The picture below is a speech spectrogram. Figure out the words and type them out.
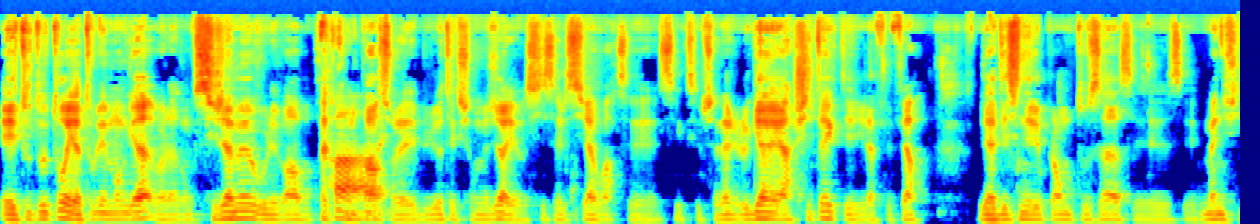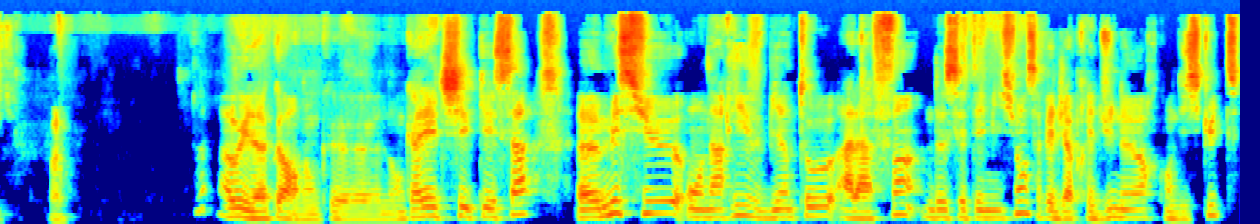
Et tout autour, il y a tous les mangas. Voilà. Donc, si jamais vous voulez voir à peu près de quoi Ah, on parle ouais. sur les bibliothèques sur mesure, il y a aussi celle-ci à voir. C'est exceptionnel. Le gars est architecte et il a fait faire, il a dessiné les plans de tout ça. C'est c'est magnifique. Ah oui, d'accord. Donc, euh, donc allez checker ça. Euh, messieurs, on arrive bientôt à la fin de cette émission. Ça fait déjà près d'une heure qu'on discute.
